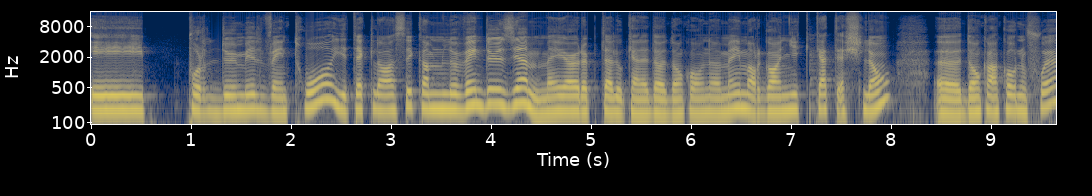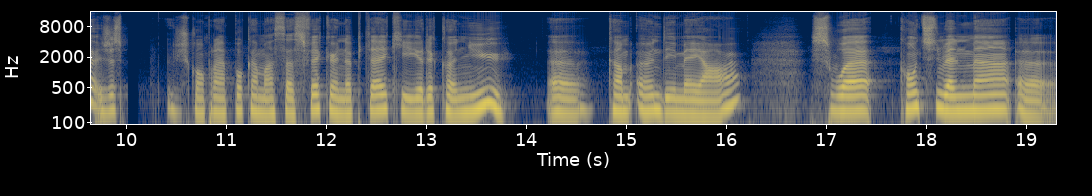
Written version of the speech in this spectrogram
Et pour 2023, il était classé comme le 22e meilleur hôpital au Canada. Donc, on a même gagné quatre échelons. Euh, donc, encore une fois, juste, je comprends pas comment ça se fait qu'un hôpital qui est reconnu euh, comme un des meilleurs soit continuellement euh,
